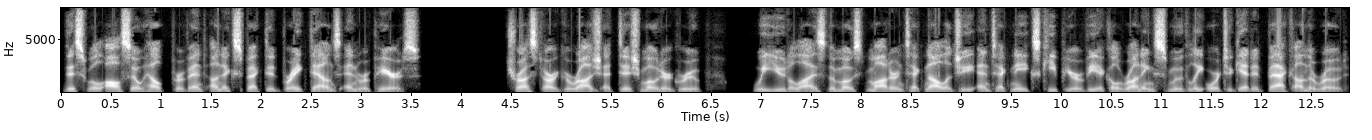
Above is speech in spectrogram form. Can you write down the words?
This will also help prevent unexpected breakdowns and repairs. Trust our garage at Disch Motor Group, we utilize the most modern technology and techniques keep your vehicle running smoothly or to get it back on the road.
